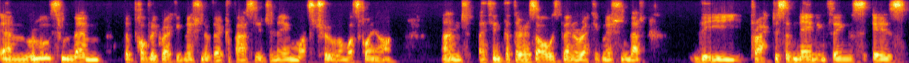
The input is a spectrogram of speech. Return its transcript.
um, removes from them the public recognition of their capacity to name what's true and what's going on. And I think that there has always been a recognition that the practice of naming things is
